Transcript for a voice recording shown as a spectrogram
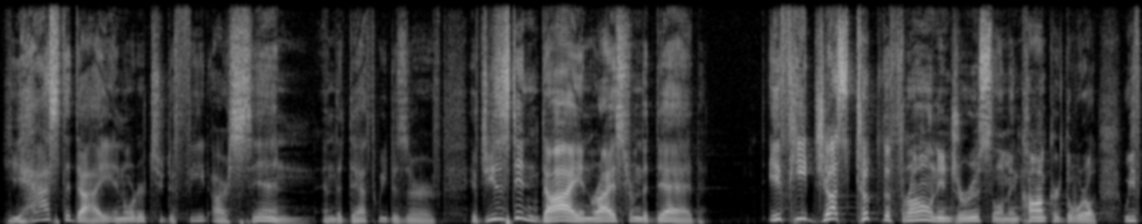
He has to die in order to defeat our sin and the death we deserve. If Jesus didn't die and rise from the dead, if he just took the throne in Jerusalem and conquered the world, we've,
